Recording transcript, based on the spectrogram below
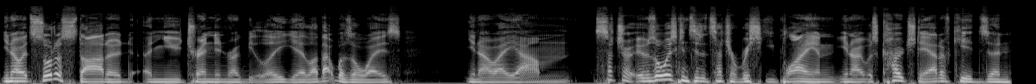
you know, it sort of started a new trend in rugby league. Yeah, like that was always, you know, a, um, such a it was always considered such a risky play and you know it was coached out of kids and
